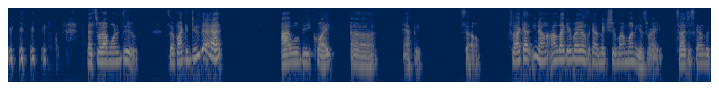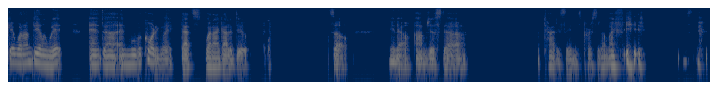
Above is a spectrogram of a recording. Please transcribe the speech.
That's what I want to do. So if I could do that, I will be quite uh happy. So so I got, you know, I like everybody else, I gotta make sure my money is right. So I just gotta look at what I'm dealing with and uh and move accordingly. That's what I gotta do. So, you know, I'm just uh I'm tired of seeing this person on my feed.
